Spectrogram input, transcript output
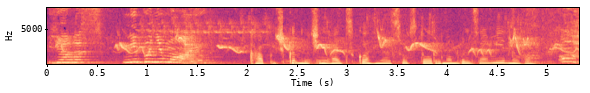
Я вас не понимаю. Капочка начинает склоняться в сторону Бальзаминова. Ах.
